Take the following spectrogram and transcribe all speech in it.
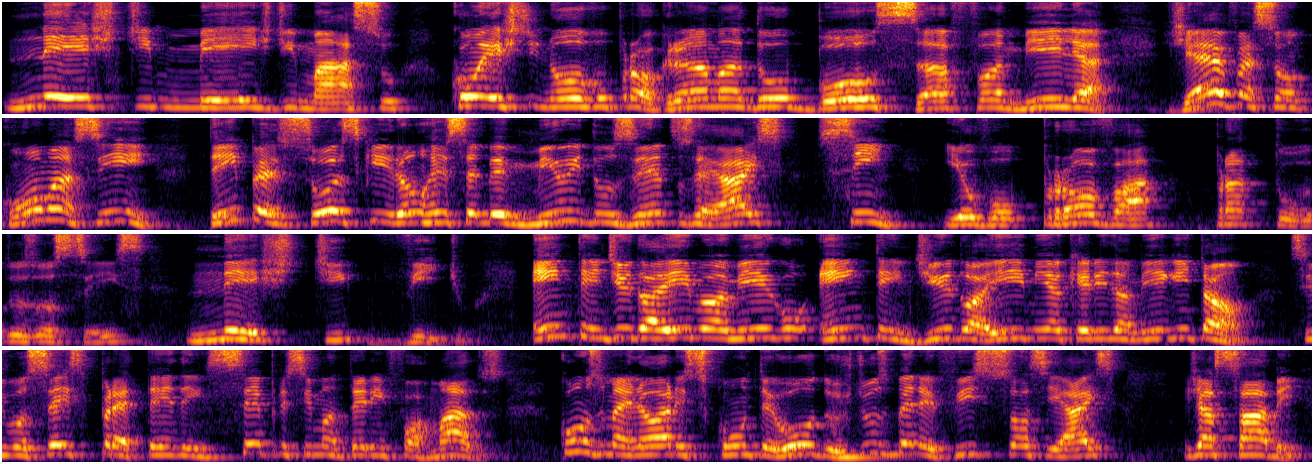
neste mês de março com este novo programa do Bolsa Família. Jefferson, como assim? Tem pessoas que irão receber R$ 1.200? Sim, e eu vou provar para todos vocês neste vídeo. Entendido aí, meu amigo? Entendido aí, minha querida amiga? Então, se vocês pretendem sempre se manter informados com os melhores conteúdos dos benefícios sociais, já sabem,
